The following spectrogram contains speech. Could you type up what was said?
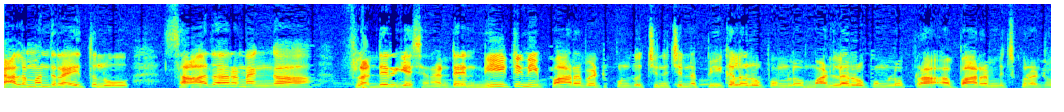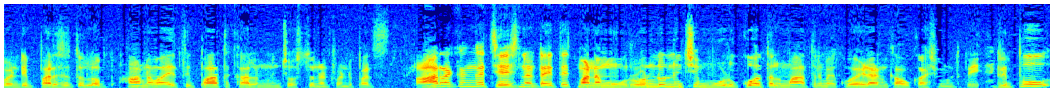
చాలా మంది రైతులు సాధారణంగా ఫ్లడ్ ఇరిగేషన్ అంటే నీటిని పారబెట్టుకుంటూ చిన్న చిన్న పీకల రూపంలో మడ్ల రూపంలో ప్రా ప్రారంభించుకున్నటువంటి పరిస్థితుల్లో ఆనవాయితీ పాతకాలం నుంచి వస్తున్నటువంటి పరిస్థితి. ఆ రకంగా చేసినట్టయితే మనము రెండు నుంచి మూడు కోతలు మాత్రమే కోయడానికి అవకాశం ఉంటుంది. డ్రిప్పు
